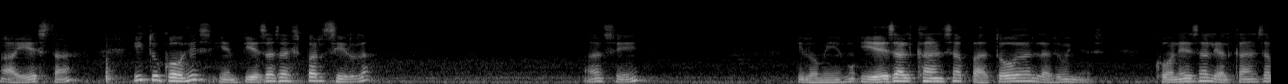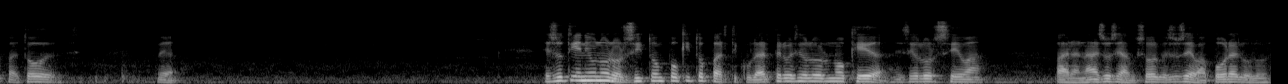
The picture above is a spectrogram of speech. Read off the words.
Ahí está, y tú coges y empiezas a esparcirla, así, y lo mismo, y esa alcanza para todas las uñas, con esa le alcanza para todas, vean. Eso tiene un olorcito un poquito particular, pero ese olor no queda, ese olor se va. Para nada eso se absorbe, eso se evapora el olor.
